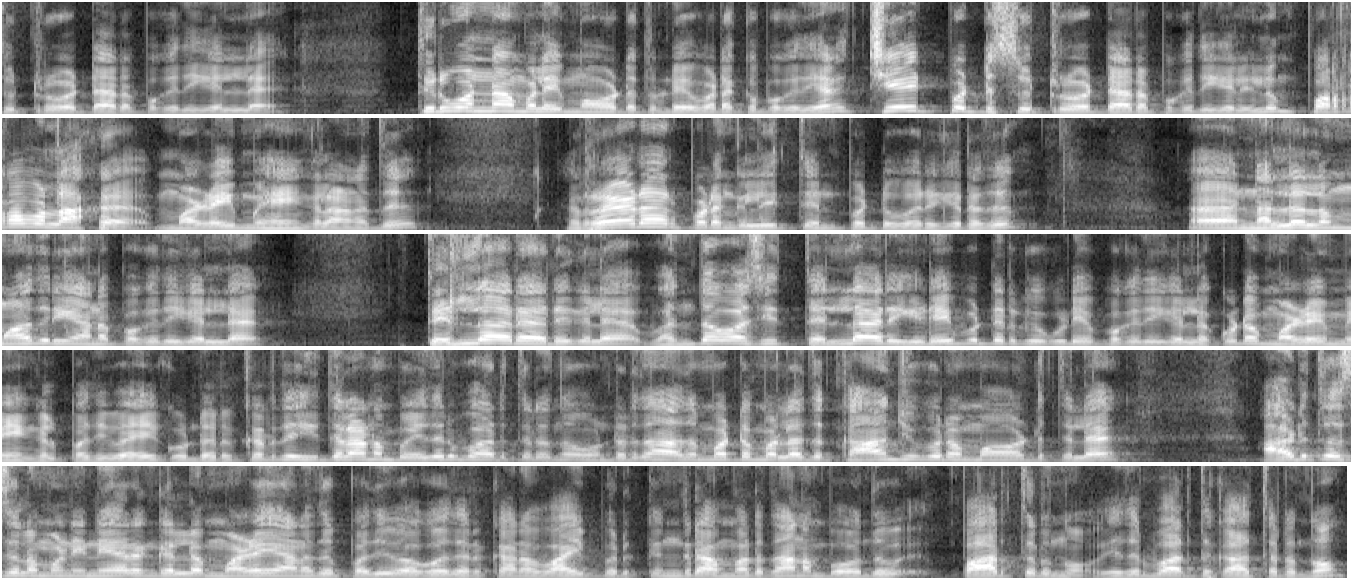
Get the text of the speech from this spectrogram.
சுற்றுவட்டார பகுதிகளில் திருவண்ணாமலை மாவட்டத்துடைய வடக்கு பகுதியான சேட்பட்டு சுற்றுவட்டார பகுதிகளிலும் பரவலாக மழை மேகங்களானது ரேடார் படங்களில் தென்பட்டு வருகிறது. அஹ், மாதிரியான பகுதிகளில் தெல்லாறு அருகில் வந்தவாசி தெல்லாறு இடைப்பட்டு இருக்கக்கூடிய பகுதிகளில் கூட மழை மேகங்கள் பதிவாகி கொண்டு இருக்கிறது இதெல்லாம் நம்ம எதிர்பார்த்திருந்த ஒன்று தான் அது மட்டும் இல்லாது காஞ்சிபுரம் மாவட்டத்தில் அடுத்த சில மணி நேரங்களில் மழையானது பதிவாகுவதற்கான வாய்ப்பு இருக்குங்கிற மாதிரி தான் நம்ம வந்து பார்த்துருந்தோம் எதிர்பார்த்து காத்திருந்தோம்.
